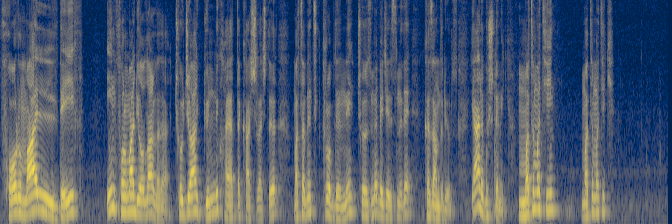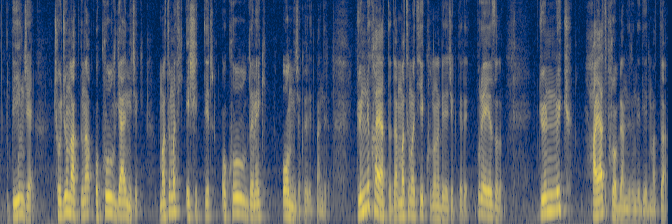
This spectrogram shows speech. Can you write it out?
formal değil informal yollarla da çocuğa günlük hayatta karşılaştığı matematik problemini çözme becerisini de kazandırıyoruz. Yani bu şu demek. Matematiğin matematik deyince çocuğun aklına okul gelmeyecek. Matematik eşittir okul demek olmayacak öğretmenlerim. Günlük hayatta da matematiği kullanabilecekleri buraya yazalım. Günlük hayat problemlerinde diyelim hatta.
